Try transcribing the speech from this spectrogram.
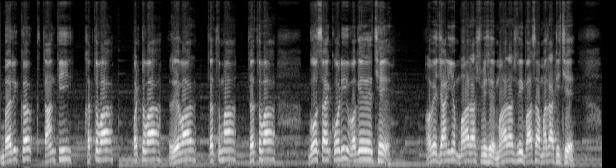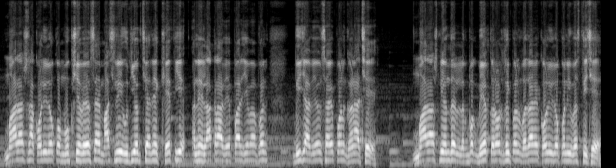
બરિકક, તાંતી, ખતવા, પટવા, રેવાર, તતમા, તતવા ગોસાઈ કોડી વગેરે છે. હવે જાણીએ મહારાષ્ટ્ર વિશે. મહારાષ્ટ્રની ભાષા મરાઠી છે. મહારાષ્ટ્રના કોળી લોકો મુખ્ય વ્યવસાય માછલી ઉદ્યોગ છે અને ખેતી અને લાકડા વેપાર જેવા પણ બીજા વ્યવસાયો પણ ઘણા છે. મહારાષ્ટ્રની અંદર લગભગ બે કરોડથી પણ વધારે કોળી લોકોની વસ્તી છે.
